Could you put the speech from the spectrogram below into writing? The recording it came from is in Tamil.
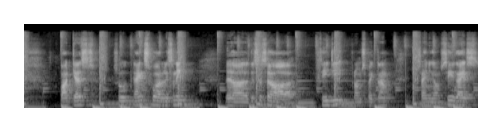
podcast so thanks for listening this is CG from Spectrum signing off see guys.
